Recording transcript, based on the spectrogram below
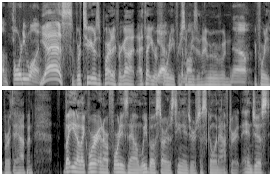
I'm 41. Yes, we're two years apart. I forgot. I thought you were Yeah, 40 for some on. reason. I remember when No. your 40th birthday happened. But you know, like we're in our 40s now, and we both started as teenagers, just going after it, and just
